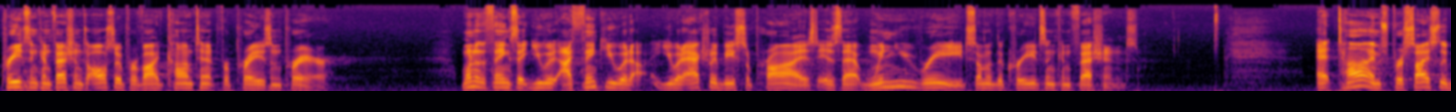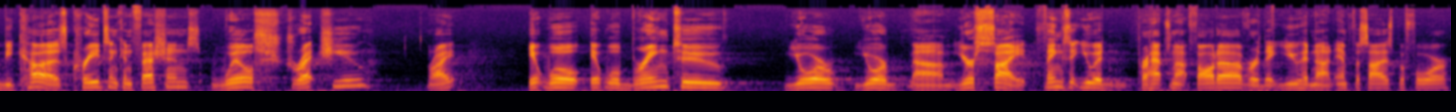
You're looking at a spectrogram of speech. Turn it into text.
creeds and confessions also provide content for praise and prayer. One of the things that you would, I think you would, you would actually be surprised is that when you read some of the creeds and confessions, at times, precisely because creeds and confessions will stretch you, right? It will, it will bring to your, your, um, your sight things that you had perhaps not thought of or that you had not emphasized before,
